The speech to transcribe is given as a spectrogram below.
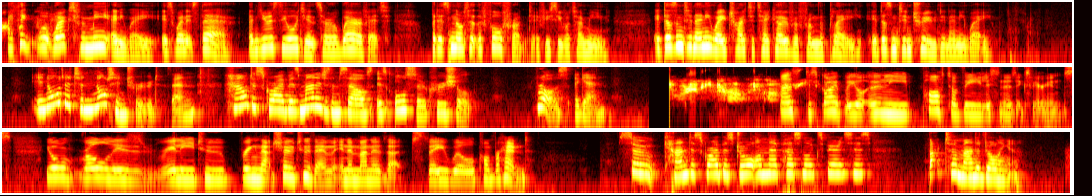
I think what works for me anyway is when it's there and you as the audience are aware of it, but it's not at the forefront, if you see what I mean. It doesn't in any way try to take over from the play, it doesn't intrude in any way. In order to not intrude, then, how describers manage themselves is also crucial. Roz, again. As describer, you're only part of the listener's experience. Your role is really to bring that show to them in a manner that they will comprehend. So, can describers draw on their personal experiences? Back to Amanda Drollinger.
